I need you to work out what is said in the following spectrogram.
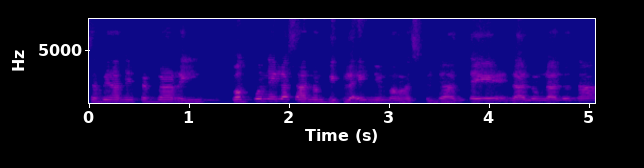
sabi natin February, wag po nila sanang biglain yung mga estudyante, lalong-lalo na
